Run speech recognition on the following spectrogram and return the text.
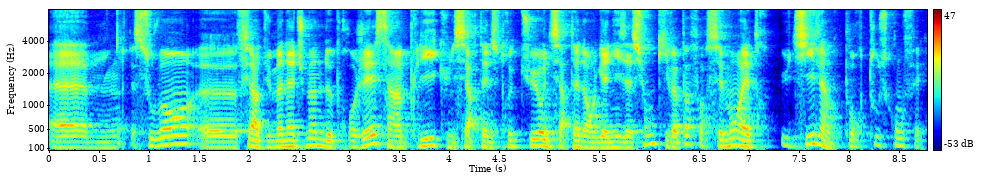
Euh, souvent, euh, faire du management de projet, ça implique une certaine structure, une certaine organisation qui va pas forcément être utile pour tout ce qu'on fait.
